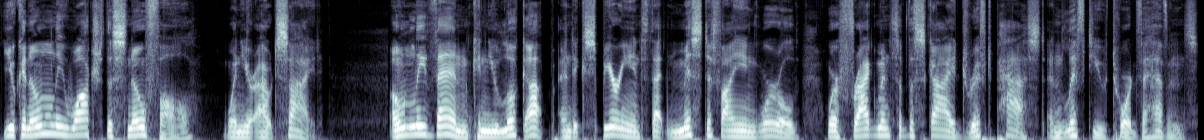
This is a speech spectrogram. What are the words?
You can only watch the snowfall when you're outside. Only then can you look up and experience that mystifying world where fragments of the sky drift past and lift you toward the heavens.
